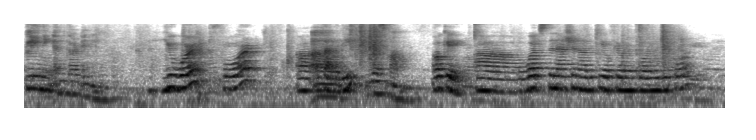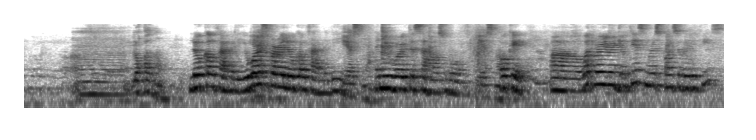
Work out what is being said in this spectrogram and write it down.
cleaning and gardening. You worked for uh, a Uh, family. Yes, ma'am. Okay. Uh, what's the nationality of your employer before? Um, local, ma'am. Local family. You worked Yes. for a local family. Yes, ma'am. And you worked as a houseboy. Yes, ma'am. Okay. Uh, what were your duties and responsibilities?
